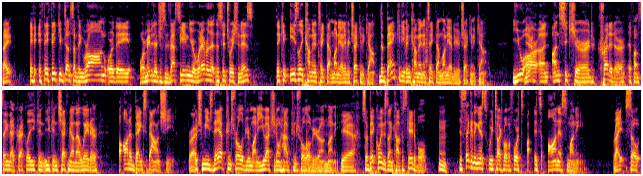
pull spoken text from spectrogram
right? If, if they think you've done something wrong, or they, or maybe they're just investigating you, or whatever the, the situation is, they can easily come in and take that money out of your checking account. The bank could even come in and take that money out of your checking account. You are an unsecured creditor, if I'm saying that correctly. You can you can check me on that later. On a bank's balance sheet, Right. which means they have control of your money. You actually don't have control over your own money. Yeah. So Bitcoin is unconfiscatable. The second thing is we talked about before. It's it's honest money, right? So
